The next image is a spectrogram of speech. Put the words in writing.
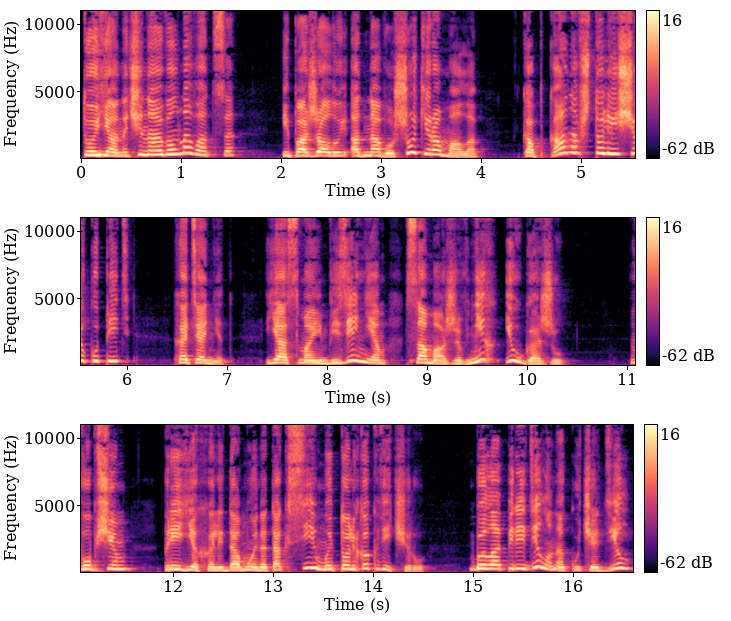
то я начинаю волноваться. И, пожалуй, одного шокера мало. Капканов, что ли, еще купить? Хотя нет, я с моим везением сама же в них и угожу. В общем, Приехали домой на такси мы только к вечеру. Была переделана куча дел,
